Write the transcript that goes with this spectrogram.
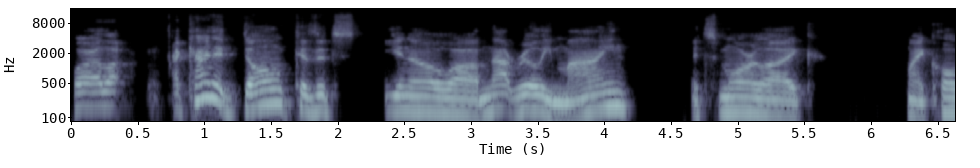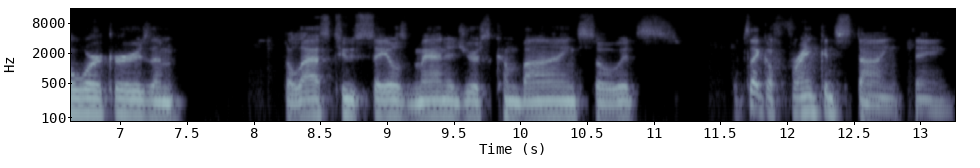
Well, I- kind of don't because it's you know uh, not really mine. It's more like my coworkers and the last two sales managers combined. So it's it's like a Frankenstein thing.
